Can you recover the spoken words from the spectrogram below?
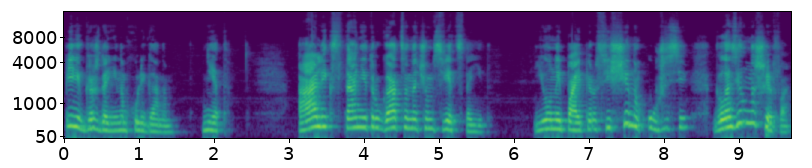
перед гражданином-хулиганом. Нет, Алик станет ругаться, на чем свет стоит. Юный Пайпер в священном ужасе глазел на шефа,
